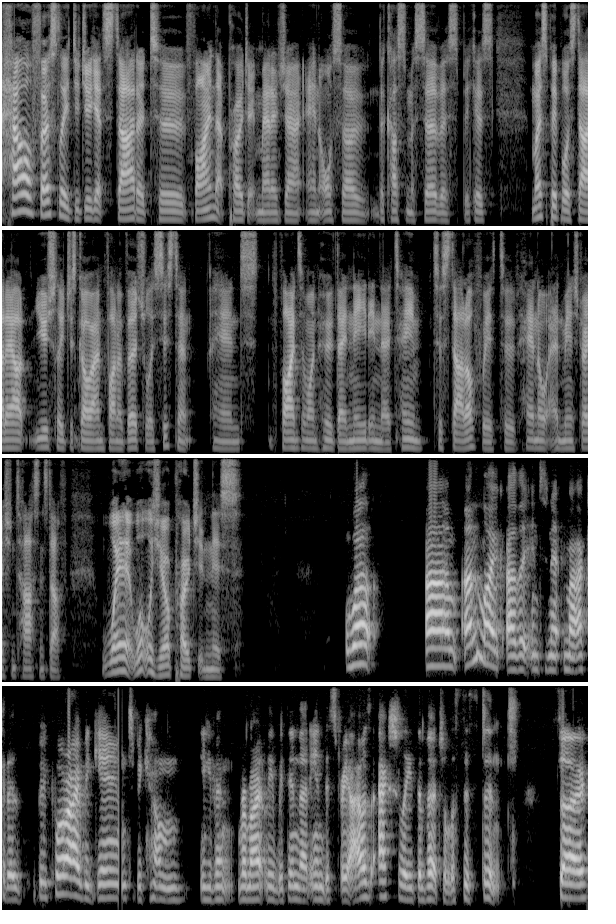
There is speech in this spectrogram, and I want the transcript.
How, firstly, did you get started to find that project manager and also the customer service? Because most people start out usually just go out and find a virtual assistant and find someone who they need in their team to start off with to handle administration tasks and stuff. Where what was your approach in this? Well, um, unlike other internet marketers, before I began to become even remotely within that industry, I was actually the virtual assistant. So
